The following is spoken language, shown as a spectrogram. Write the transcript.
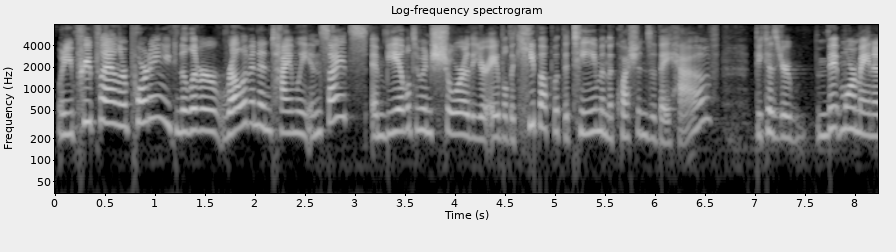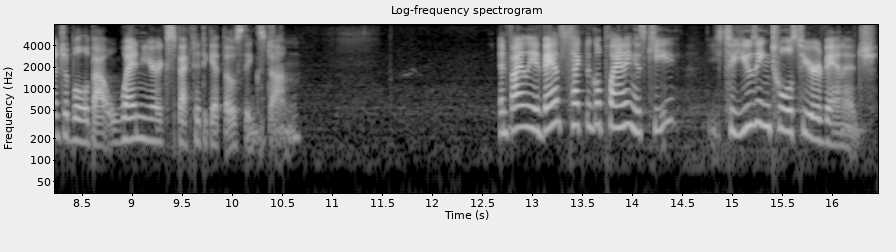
When you pre-plan reporting, you can deliver relevant and timely insights and be able to ensure that you're able to keep up with the team and the questions that they have because you're a bit more manageable about when you're expected to get those things done. And finally, advanced technical planning is key to using tools to your advantage.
